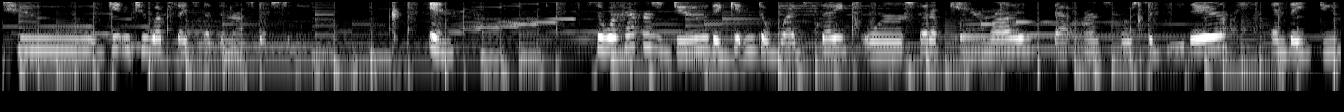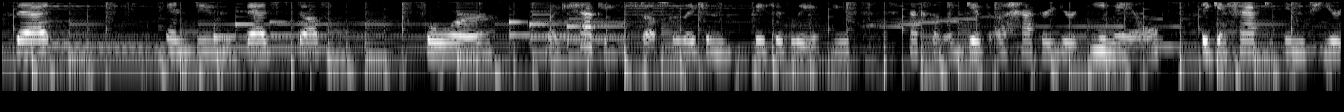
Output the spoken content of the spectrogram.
to get into websites that they're not supposed to be in. So, what hackers do, they get into websites or set up cameras that aren't supposed to be there, and they do that and do bad stuff for like hacking and stuff. So they can basically, if you accidentally give a hacker your email, they can hack into your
